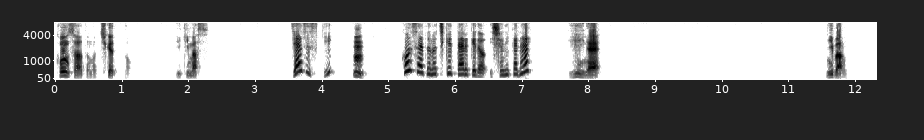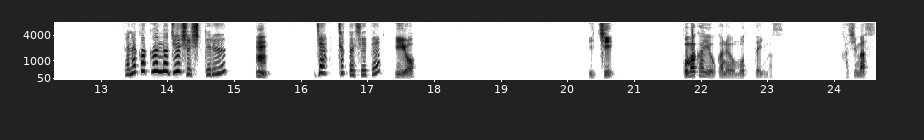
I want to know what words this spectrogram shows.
コンサートのチケット。行きます。ジャズ好き？うん。コンサートのチケットあるけど一緒に行かない？いいね。2番。田中くんの住所知ってる？うん。じゃあちょっと教えて。いいよ1細かいお金を持っています。貸します。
